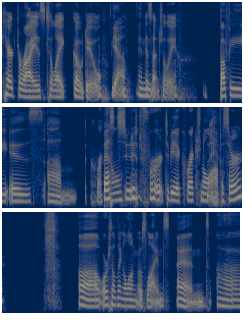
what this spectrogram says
characterized to like go do. yeah, and Essentially, Buffy is um best suited for to be a correctional Yeah. officer. uh, or something along those lines. And uh,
